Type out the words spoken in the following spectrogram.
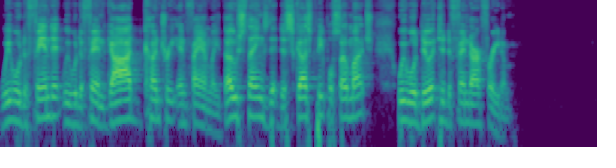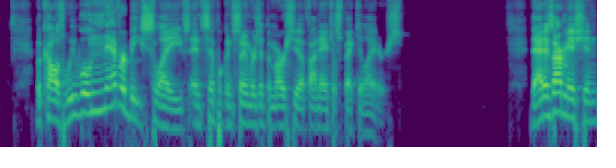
We will defend it. We will defend God, country, and family. Those things that disgust people so much, we will do it to defend our freedom. Because we will never be slaves and simple consumers at the mercy of financial speculators. That is our mission.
